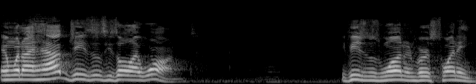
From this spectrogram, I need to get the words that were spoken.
And when I have Jesus, He's all I want. Ephesians 1 and verse 20.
